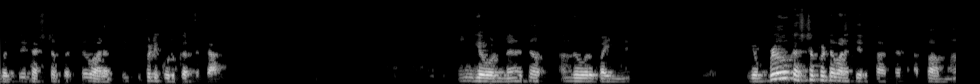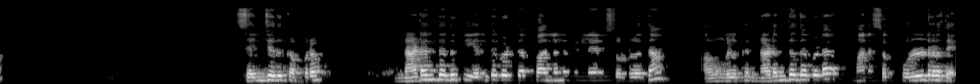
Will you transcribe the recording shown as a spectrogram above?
பத்தி கஷ்டப்பட்டு வளர்த்து இப்படி கொடுக்கறதுக்கா? இங்க ஒண்ணு அங்க ஒரு பையன். எவ்வளவு கஷ்டப்பட்டு வளர்த்திருப்பாங்க அப்பா அம்மா? செஞ்சதுக்கு அப்புறம் நடந்ததுக்கு எந்த வித பலனும் இல்லைன்னு சொல்றதுதான் அவங்களுக்கு நடந்ததை விட மனசை கொல்றதே.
